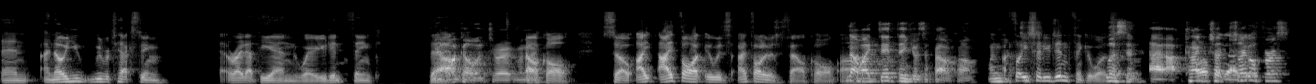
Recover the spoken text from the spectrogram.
and I know you we were texting right at the end where you didn't think that yeah, I'll go into it. Foul call. So I, I thought it was I thought it was a foul call. Um, no, I did think it was a foul call. I thought you said you didn't think it was. Listen, uh, can I, should, should I go first?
